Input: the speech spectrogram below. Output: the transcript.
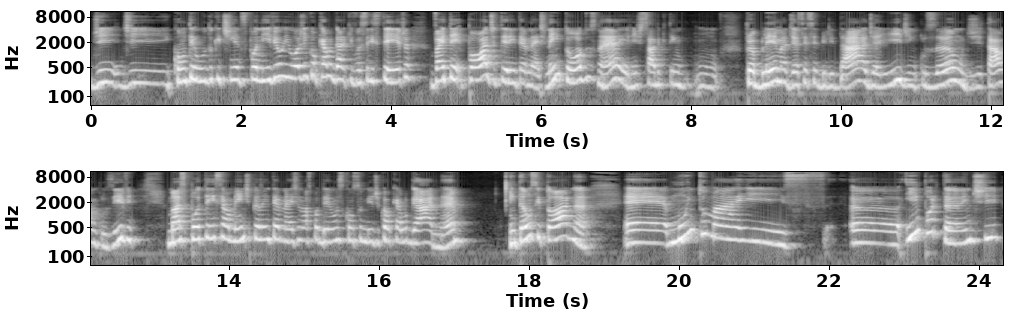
de, de conteúdo que tinha disponível, e hoje, em qualquer lugar que você esteja, vai ter, pode ter internet. Nem todos, né? E a gente sabe que tem um problema de acessibilidade aí, de inclusão digital, inclusive, mas potencialmente pela internet nós podemos consumir de qualquer lugar, né? Então se torna é muito mais uh, importante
